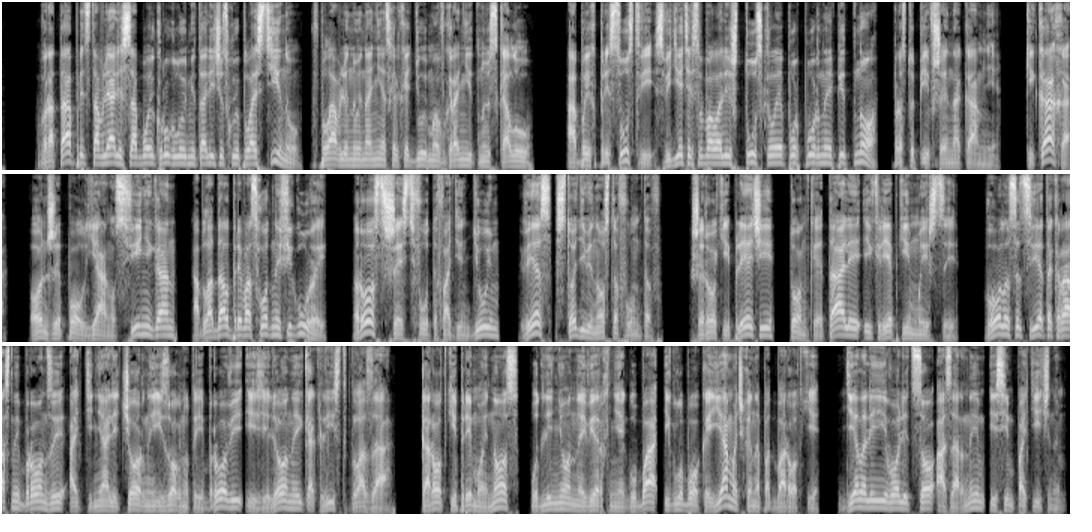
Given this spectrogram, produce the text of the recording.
Врата представляли собой круглую металлическую пластину, вплавленную на несколько дюймов в гранитную скалу. Об их присутствии свидетельствовало лишь тусклое пурпурное пятно, проступившее на камне. Кикаха, он же Пол Янус Финиган, обладал превосходной фигурой. Рост 6 футов 1 дюйм, вес 190 фунтов. Широкие плечи, тонкая талия и крепкие мышцы. Волосы цвета красной бронзы оттеняли черные изогнутые брови и зеленые, как лист, глаза. Короткий прямой нос, удлиненная верхняя губа и глубокая ямочка на подбородке делали его лицо озорным и симпатичным.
